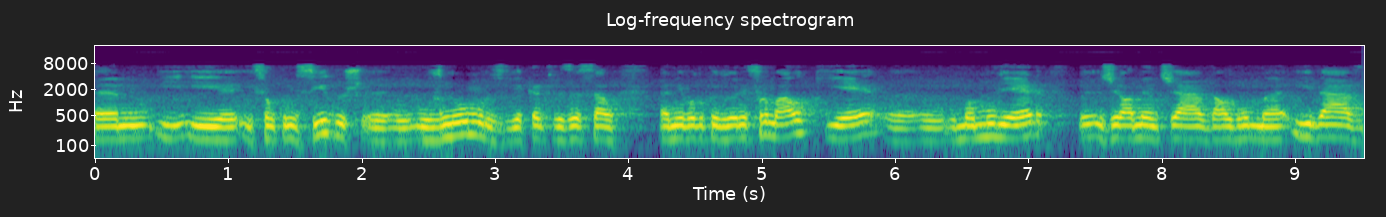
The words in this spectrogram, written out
um, e, e, são conhecidos uh, os números e a caracterização a nível do cuidador informal, que é uh, uma mulher, uh, geralmente já de alguma idade,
